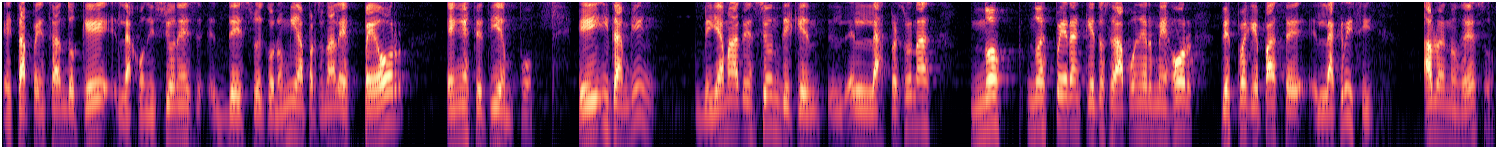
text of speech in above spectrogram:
está pensando que las condiciones de su economía personal es peor en este tiempo. Y, también me llama la atención de que las personas no, no esperan que esto se va a poner mejor después que pase la crisis. Háblanos de eso.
